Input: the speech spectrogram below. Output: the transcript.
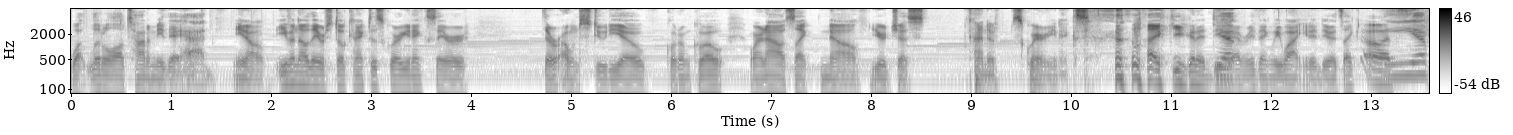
what little autonomy they had. You know, even though they were still connected to Square Enix, they were their own studio, quote unquote. Where now it's like, no, you're just kind of Square Enix. like you're gonna do Yep. everything we want you to do. It's like, oh, it's Yep.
